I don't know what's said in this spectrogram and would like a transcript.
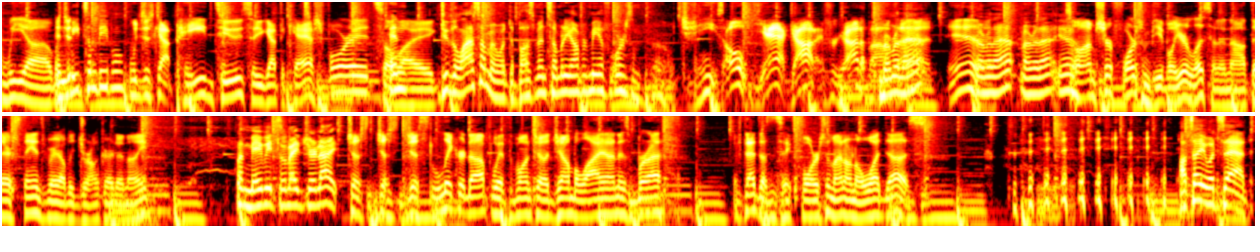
We uh we and ju- meet some people. We just got paid too, so you got the cash for it. So and, like, dude, the last time I went to Buzzbin, somebody offered me a foursome. oh jeez, oh yeah, God, I forgot about Remember that? Yeah, Remember that? Remember that? Yeah. So I'm sure for some people you're listening out there, Stansbury will be drunker tonight. Maybe tonight's your night. Just just just liquored up with a bunch of jambalaya on his breath. If that doesn't say foursome, I don't know what does. I'll tell you what's sad.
